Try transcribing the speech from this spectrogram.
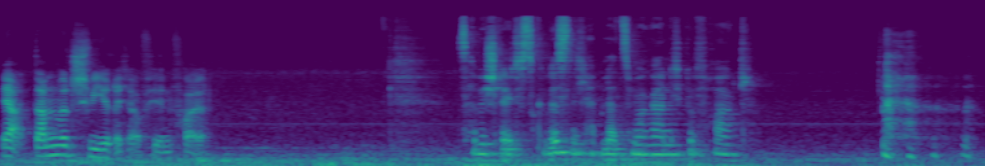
ja, dann wird es schwierig auf jeden Fall. Jetzt habe ich schlechtes Gewissen, ich habe letztes Mal gar nicht gefragt.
